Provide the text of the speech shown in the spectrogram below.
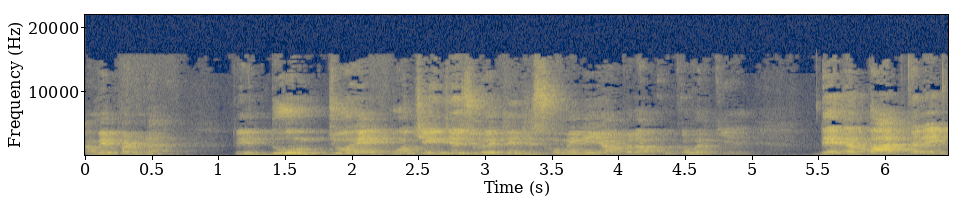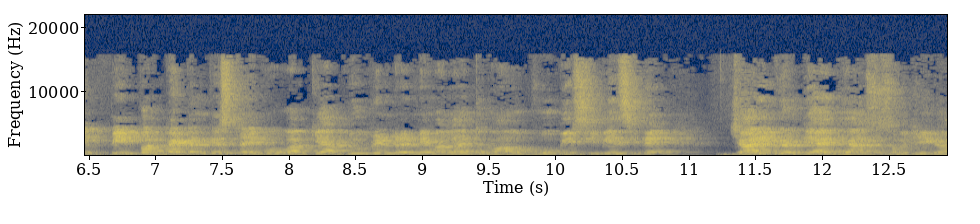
हमें पढ़ना है। तो ये दो जो है, वो चेंजेस हुए थे, जिसको मैंने यहाँ पर आपको कवर किया देन हम बात करें कि पेपर पैटर्न किस टाइप होगा, क्या ब्लूप्रिंट रहने वाला है तो वहाँ वो भी सीबीएसई e ने जारी कर दिया है, ध्यान से समझिएगा।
